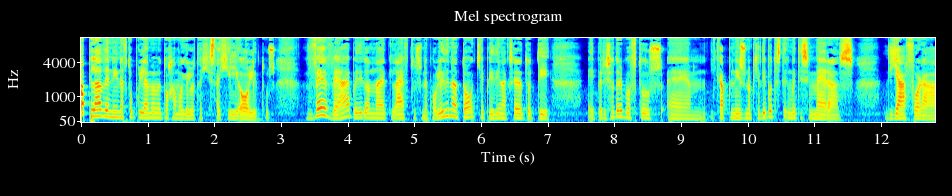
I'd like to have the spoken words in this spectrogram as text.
απλά δεν είναι αυτό που λέμε με το χαμόγελο στα χείλη όλοι τους. Βέβαια, επειδή το nightlife τους είναι πολύ δυνατό και επειδή να ξέρετε ότι οι περισσότεροι από αυτούς ε, καπνίζουν οποιαδήποτε στιγμή της ημέρας διάφορα,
